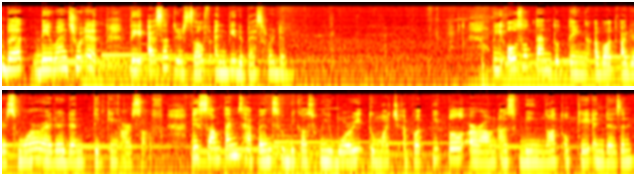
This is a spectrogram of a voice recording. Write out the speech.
But they went through it. They accept themselves and be the best for them. We also tend to think about others more rather than thinking ourselves. This sometimes happens because we worry too much about people around us being not okay and doesn't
